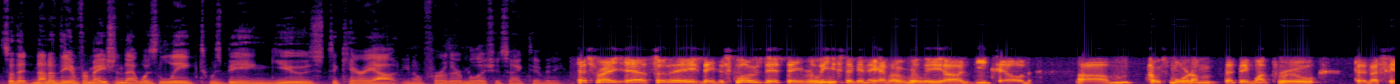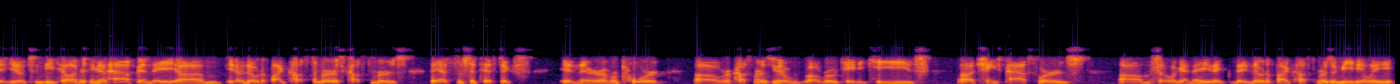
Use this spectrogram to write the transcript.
so that none of the information that was leaked was being used to carry out you know further malicious activity that's right yeah so they they disclosed it they released again they have a really uh, detailed um, post-mortem that they went through to investigate, you know, to detail everything that happened. They, um, you know, notified customers. Customers, they had some statistics in their uh, report uh, where customers, you know, uh, rotated keys, uh, changed passwords. Um, so again, they, they, they notified customers immediately,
